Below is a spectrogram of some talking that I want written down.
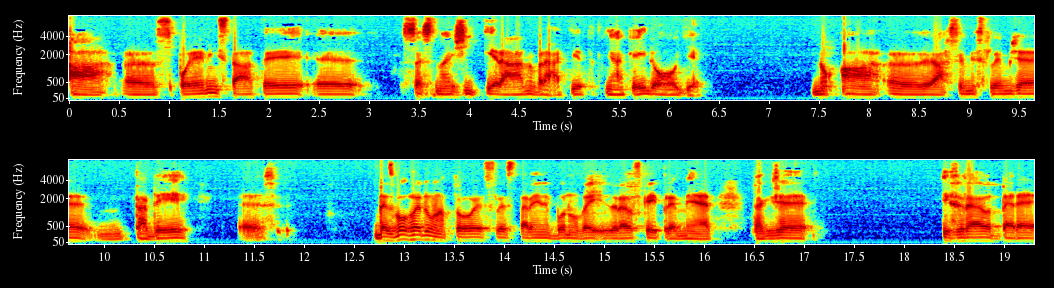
A e, Spojené státy se snaží Irán vrátit k nějaké dohodě. No a já si myslím, že tady Eh, bez ohledu na to, jestli je starý nebo nový izraelský premiér, takže Izrael bere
